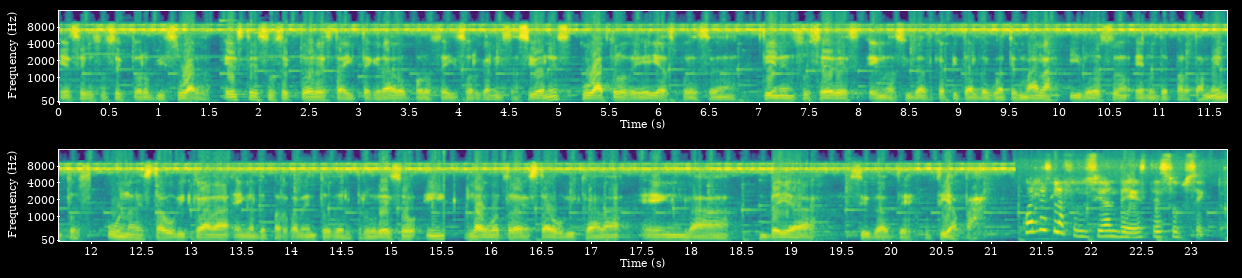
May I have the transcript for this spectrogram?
es el subsector visual. Este subsector está integrado por seis organizaciones, cuatro de ellas pues eh, tienen sus sedes en la ciudad capital de Guatemala y dos en los departamentos. Una está ubicada en el departamento del Progreso y la otra está ubicada en la bella ciudad de Utiapa. ¿Cuál es la función de este subsector?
